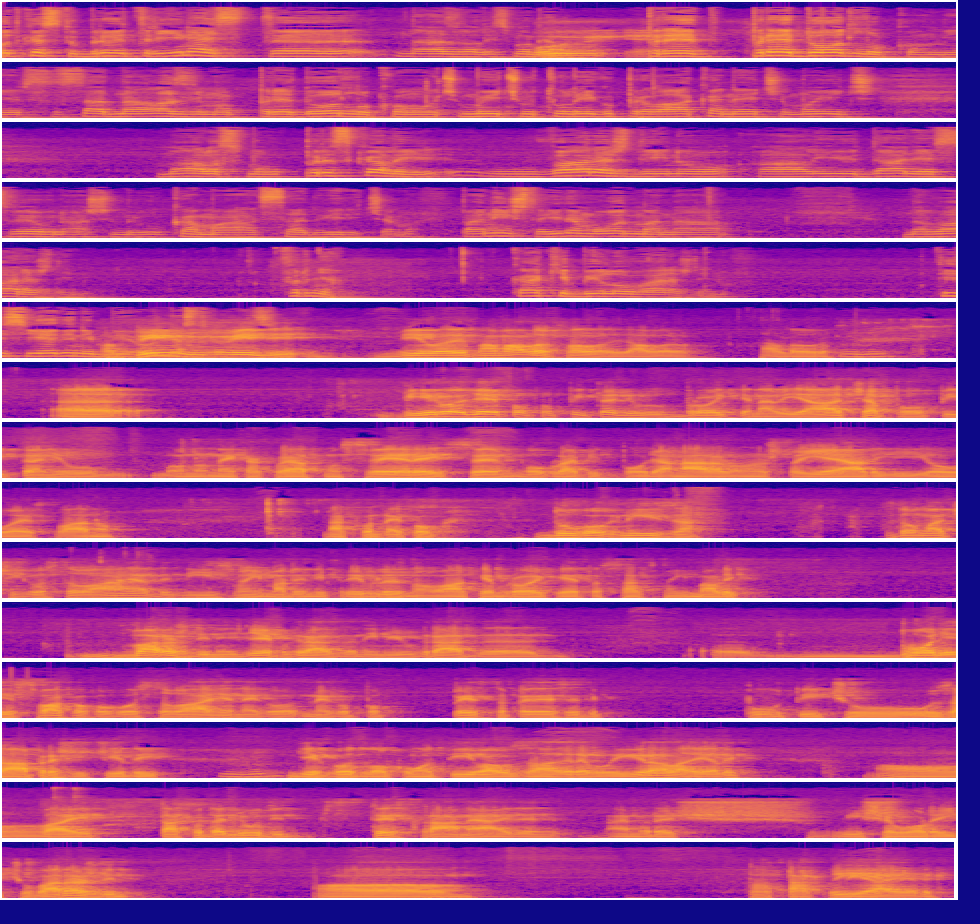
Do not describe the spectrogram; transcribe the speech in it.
podcastu broj 13, e, nazvali smo ga pred, pred odlukom, jer se sad nalazimo pred odlukom, hoćemo ići u tu ligu prvaka, nećemo ići. Malo smo uprskali u Varaždinu, ali i dalje sve u našim rukama, a sad vidit ćemo. Pa ništa, idemo odmah na, na Varaždin. Frnja, kak je bilo u Varaždinu? Ti si jedini pa bio. Pa vidi, bilo je, ma malo je dobro, ali dobro. Mhm. E, bilo je lijepo po pitanju brojke navijača, po pitanju ono nekakve atmosfere i sve, mogla je biti bolja naravno ono što je, ali i ovo je stvarno nakon nekog dugog niza domaćih gostovanja nismo imali ni približno ovakve brojke, eto sad smo imali. Varaždin je lijep grad, zanimljiv grad, e, bolje je svakako gostovanje nego, nego po 550 put ići u Zaprešić ili mm gdje god lokomotiva u Zagrebu igrala, jeli? Ovaj, tako da ljudi s te strane, ajde, ajmo reći, više vole ići u Varaždin. pa tako i ja, jeli?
